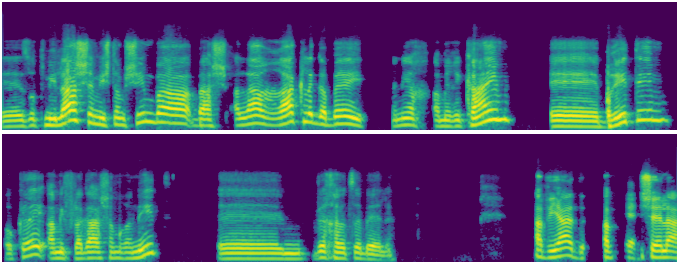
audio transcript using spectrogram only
אה, זאת מילה שמשתמשים בה בהשאלה רק לגבי, נניח, אמריקאים, אה, בריטים, אוקיי? המפלגה השמרנית, אה, וכיוצא באלה. אביעד, אב- כן. שאלה.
